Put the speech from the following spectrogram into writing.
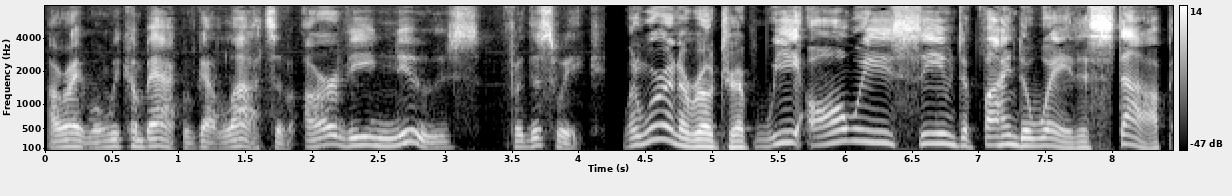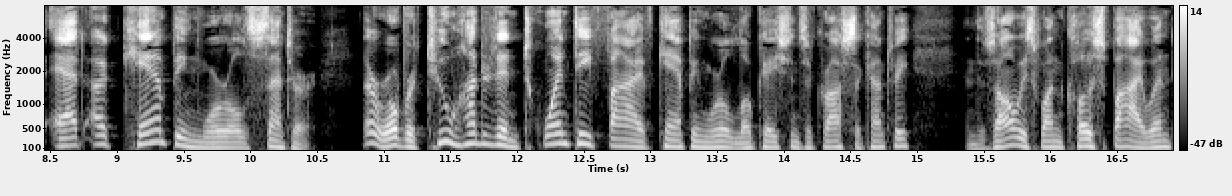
All right, when we come back, we've got lots of RV news for this week. When we're on a road trip, we always seem to find a way to stop at a Camping World center. There are over 225 Camping World locations across the country, and there's always one close by when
